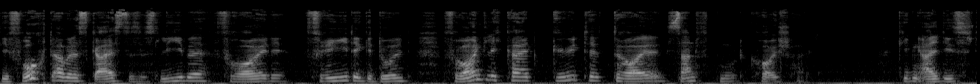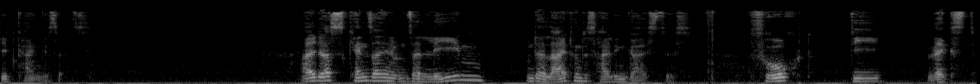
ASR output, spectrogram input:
die Frucht aber des Geistes ist Liebe, Freude, Friede, Geduld, Freundlichkeit, Güte, Treue, Sanftmut, Keuschheit. Gegen all dies steht kein Gesetz. All das kennzeichnet unser Leben unter Leitung des Heiligen Geistes. Frucht, die wächst.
